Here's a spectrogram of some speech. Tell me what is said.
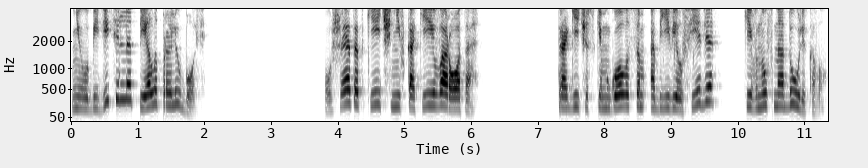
неубедительно пела про любовь. «Уж этот кич ни в какие ворота!» Трагическим голосом объявил Федя, кивнув на Дуликову.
